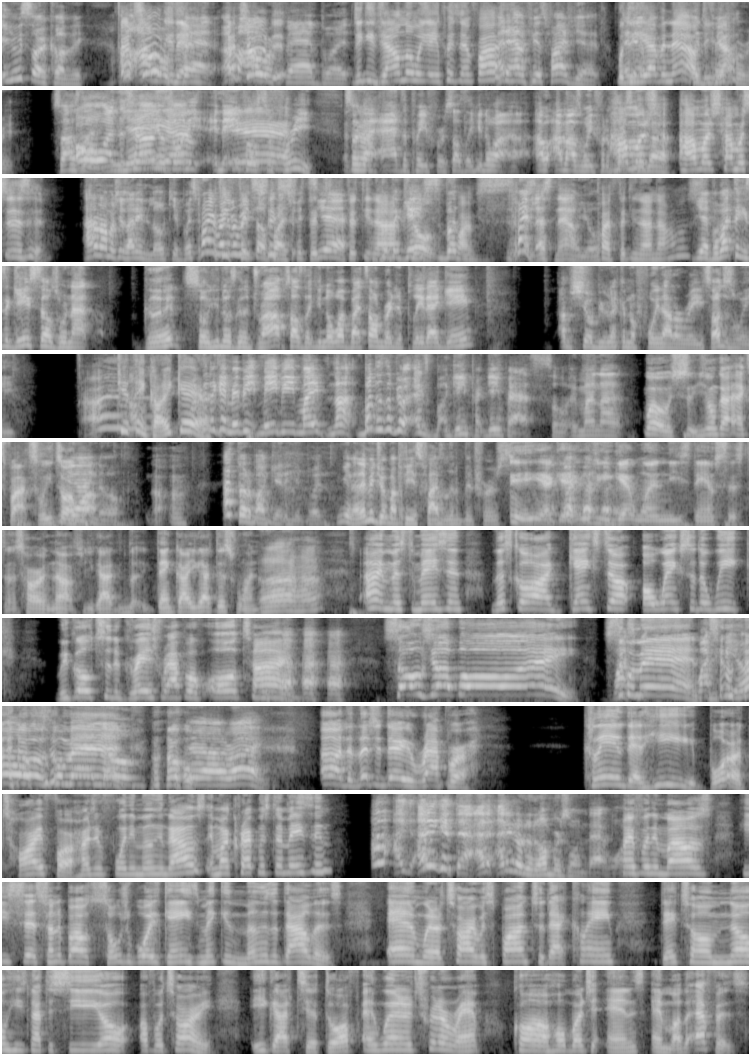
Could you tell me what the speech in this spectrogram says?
you saw it coming. I'm I an told you that. fan. I'm I an told you. fan, but Did you download when you got your PlayStation 5? I didn't have a PS5 yet. But And do you have it now? Do you pay now? for it. So I was Oh, like, at the yeah, time, it was yeah. only in April Yeah. for free. So then I had to pay for it. So I was like, you know what? I, I, I might as well wait for the price How to much? How much? How much is it? I don't know how much it is. I didn't look yet, but it's probably I think regular retail 56, price. 50, 50, yeah, 59 But the games, no, but probably- it's probably less now, yo. Probably fifty nine dollars. Yeah, but my thing is the game sales were not good, so you know it's gonna drop. So I was like, you know what? By the time I'm ready to play that game, I'm sure it'll be like in a forty dollar range. So I'll just wait. Right. Do you think I care? But then again, maybe maybe it might not. But there's gonna be an Xbox Game Pa- Game Pass, so it might not. Well, shoot, you don't got Xbox. What are you talking yeah, I about? know. Uh-uh. I thought about getting it, but you know, let me enjoy my PS5 a little bit first. Yeah, okay. If you get one of these damn systems, hard enough. You got. Thank God you got this one. Uh huh. All right, Mr. Mason, let's go our gangster or wankster of the week. We go to the greatest rapper of all time, Soulja Boy, Superman. Watch me, oh, Superman, though. Yeah, all right. Ah, the legendary rapper claimed that he bought Atari for 140 million dollars. Am I correct, Mr. Mason? I, I, I didn't get that. I, didn't- I didn't know the numbers on that one. 140 miles. He said something about Soulja Boy's games making millions of dollars. And when Atari responded to that claim, they told him no, he's not the CEO of Atari. He got tipped off and went on a Twitter ramp calling a whole bunch of N's and mother effers.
